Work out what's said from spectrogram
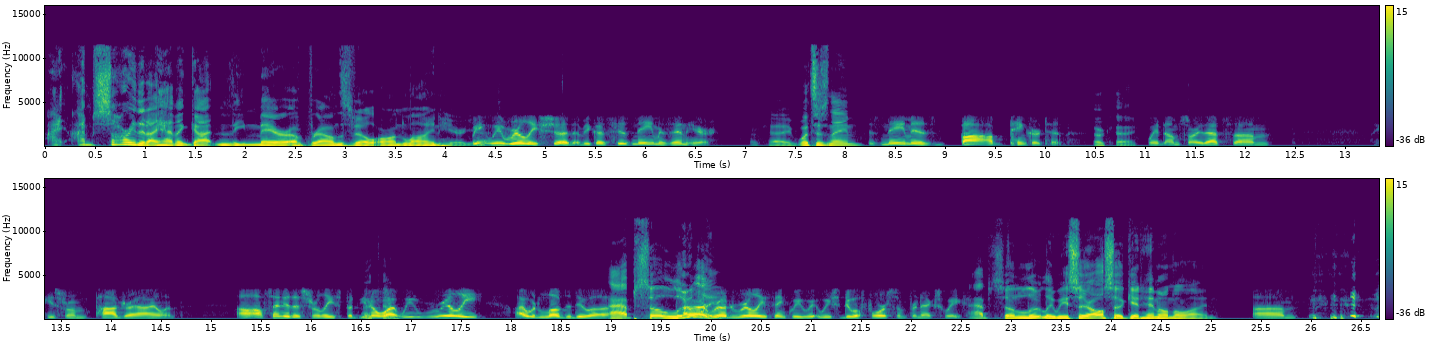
I, I'm sorry that I haven't gotten the mayor of Brownsville online here yet. We, we really should because his name is in here. okay. What's his name? His name is Bob Pinkerton. Okay. Wait, I'm sorry. That's um, he's from Padre Island. I'll, I'll send you this release, but you know what? We really, I would love to do a. Absolutely. I would really think we we should do a foursome for next week. Absolutely. We should also get him on the line. Um,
